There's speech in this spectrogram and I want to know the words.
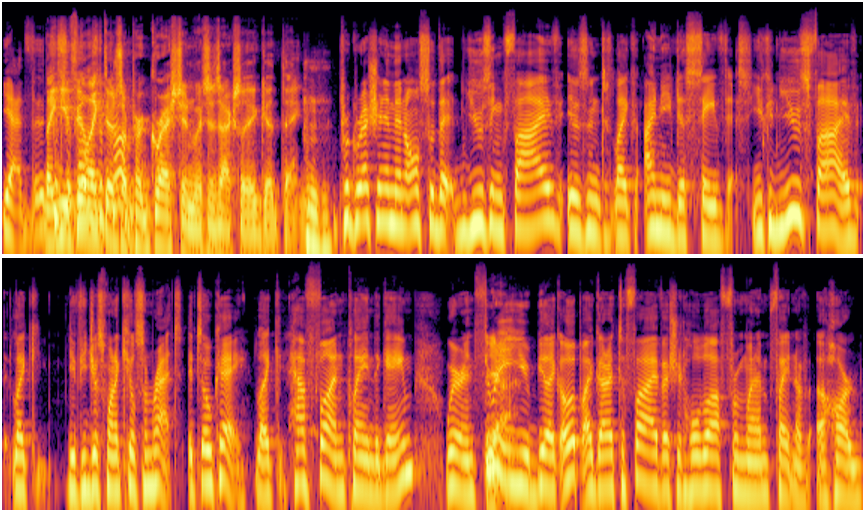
Yeah, th- like 'cause you feel like the there's problem a progression, which is actually a good thing. progression and then also that using five isn't like i need to save this you can use five like if you just want to kill some rats it's okay like have fun playing the game where in three Yeah. you'd be like oh i got it to five i should hold off from when i'm fighting a, a hard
